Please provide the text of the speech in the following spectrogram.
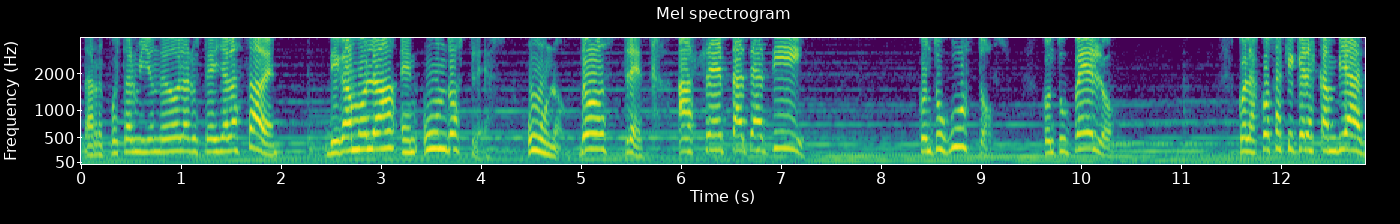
la respuesta al millón de dólares ustedes ya la saben. Digámosla en 1, 2, 3. 1, 2, 3. Acéptate a ti. Con tus gustos, con tu pelo, con las cosas que quieres cambiar,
